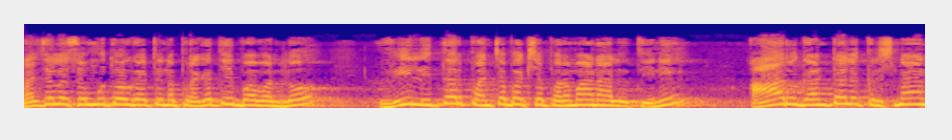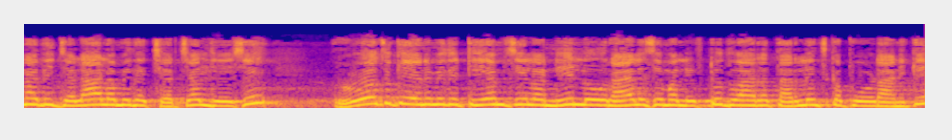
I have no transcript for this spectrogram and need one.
ప్రజల సొమ్ముతో కట్టిన ప్రగతి భవన్లో వీళ్ళిద్దరు పంచపక్ష ప్రమాణాలు తిని ఆరు గంటలు కృష్ణానది జలాల మీద చర్చలు చేసి రోజుకి ఎనిమిది టీఎంసీల నీళ్ళు రాయలసీమ లిఫ్ట్ ద్వారా తరలించకపోవడానికి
